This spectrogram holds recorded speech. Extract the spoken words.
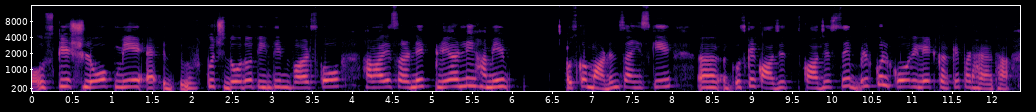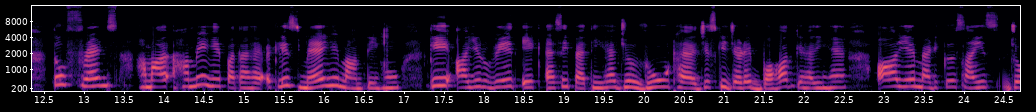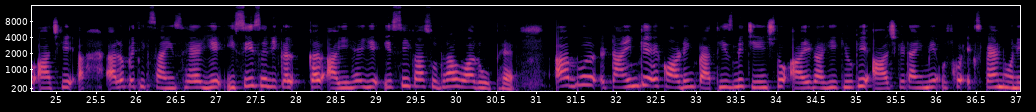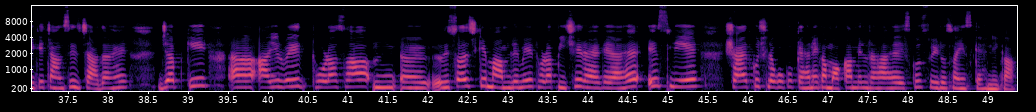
उसके श्लोक में कुछ दो दो, तीन तीन वर्ड्स को हमारे सर ने क्लियरली हमें उसको मॉडर्न साइंस के उसके कॉजेज कॉजेज से बिल्कुल को रिलेट करके पढ़ाया था। तो फ्रेंड्स हमार हमें ये पता है एटलीस्ट मैं ये मानती हूँ कि आयुर्वेद एक ऐसी पैथी है जो रूट है, जिसकी जड़ें बहुत गहरी हैं और ये मेडिकल साइंस जो आज की एलोपैथिक साइंस है, ये इसी से निकल कर आई है, ये इसी का सुधरा हुआ रूप है। अब टाइम के अकॉर्डिंग पैथीज में चेंज तो आएगा ही, क्योंकि आज के टाइम में उसको एक्सपेंड होने के चांसेस ज़्यादा हैं, जबकि आयुर्वेद थोड़ा सा रिसर्च के मामले में थोड़ा पीछे रह गया है, इसलिए शायद कुछ लोगों को कहने का मौका मिल रहा है इसको स्वीडो साइंस कहने का।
